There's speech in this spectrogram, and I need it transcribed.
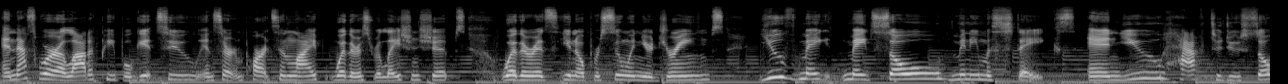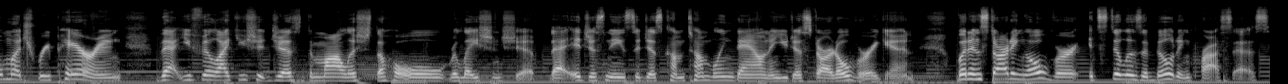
And that's where a lot of people get to in certain parts in life, whether it's relationships, whether it's, you know, pursuing your dreams you've made made so many mistakes and you have to do so much repairing that you feel like you should just demolish the whole relationship that it just needs to just come tumbling down and you just start over again. But in starting over it still is a building process.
